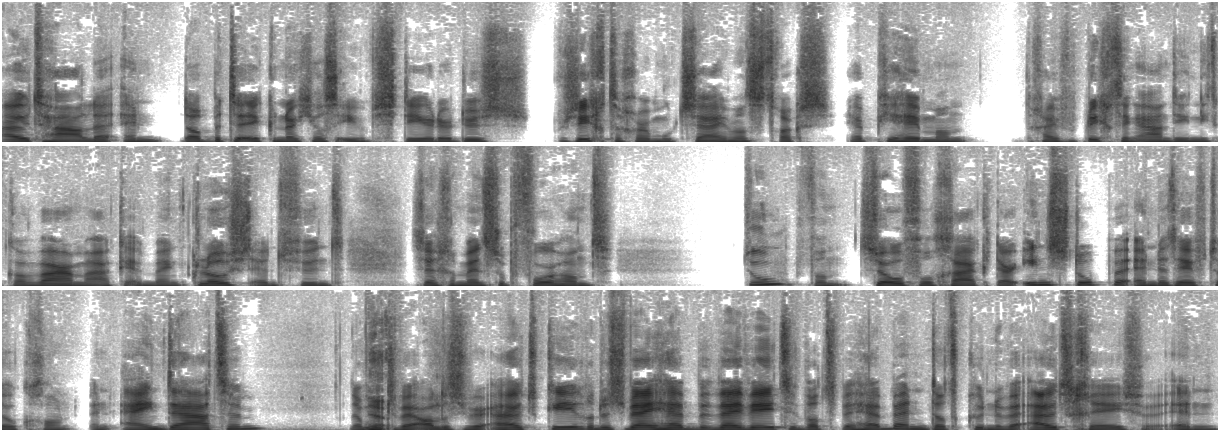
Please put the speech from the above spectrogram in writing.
uithalen. En dat betekent dat je als investeerder dus voorzichtiger moet zijn. Want straks heb je helemaal ga je verplichting aan die je niet kan waarmaken. En bij een closed-end fund zeggen mensen op voorhand toe. Van zoveel ga ik daarin stoppen. En dat heeft ook gewoon een einddatum. Dan moeten wij alles weer uitkeren. Dus wij, hebben, wij weten wat we hebben en dat kunnen we uitgeven. En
